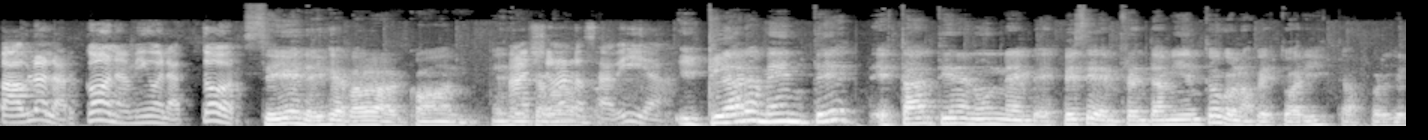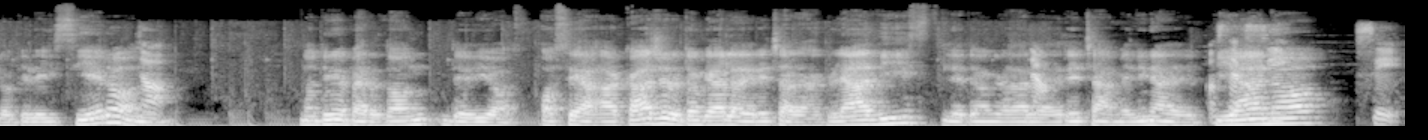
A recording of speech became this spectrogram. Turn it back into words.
Pablo Alarcón, amigo del actor. Sí, es la hija de Pablo Alarcón. es Ah, yo no lo sabía. Y claramente están, tienen una especie de enfrentamiento con los vestuaristas, porque lo que le hicieron No. no tiene perdón de Dios. O sea, acá yo le tengo que dar la derecha a Gladys, le tengo que dar No. la derecha a Melina del O sea, piano. Sí.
